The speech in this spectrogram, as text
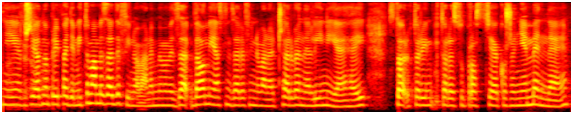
nie, v žiadnom prípade. My to máme zadefinované. My máme za, veľmi jasne zadefinované červené línie, hej, ktorý, ktoré sú proste akože nemenné.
